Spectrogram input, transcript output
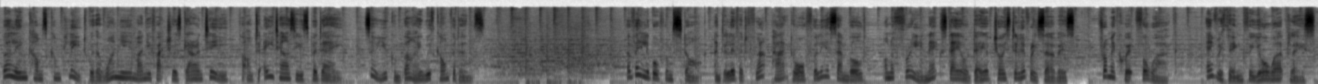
Berlin comes complete with a one-year manufacturer's guarantee for up to 8 hours use per day, so you can buy with confidence. Available from stock and delivered flat packed or fully assembled on a free next day or day of choice delivery service from Equip for Work. Everything for your workplace.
